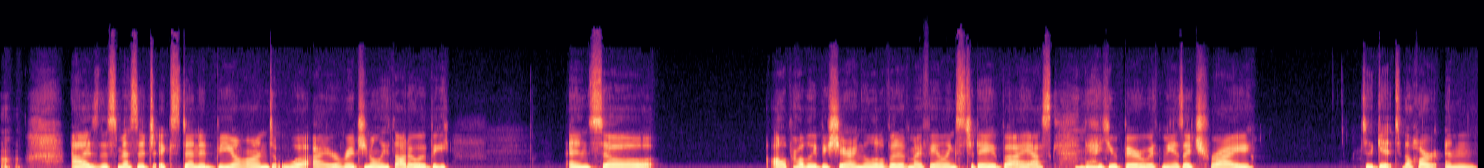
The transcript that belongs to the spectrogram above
as this message extended beyond what I originally thought it would be. And so I'll probably be sharing a little bit of my failings today, but I ask that you bear with me as I try to get to the heart and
